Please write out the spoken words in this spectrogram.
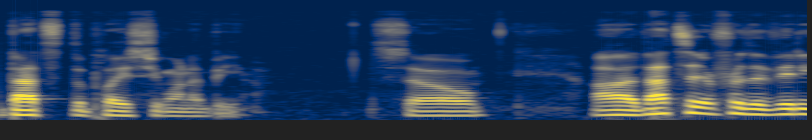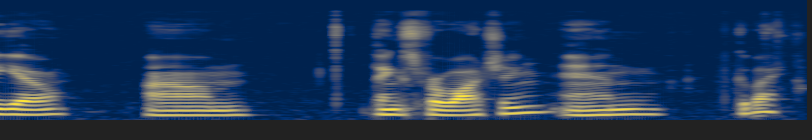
that's the place you want to be. So uh, that's it for the video. Um, thanks for watching, and goodbye.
